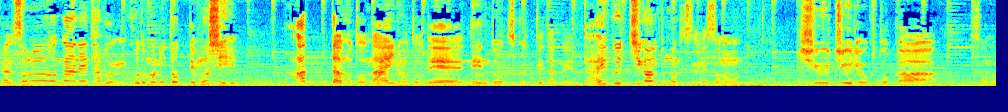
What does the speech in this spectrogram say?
なんかそのがね多分子供にとってもしあったのとないのとで粘土を作ってたらねだいぶ違うと思うんですよね。その集中力とかその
